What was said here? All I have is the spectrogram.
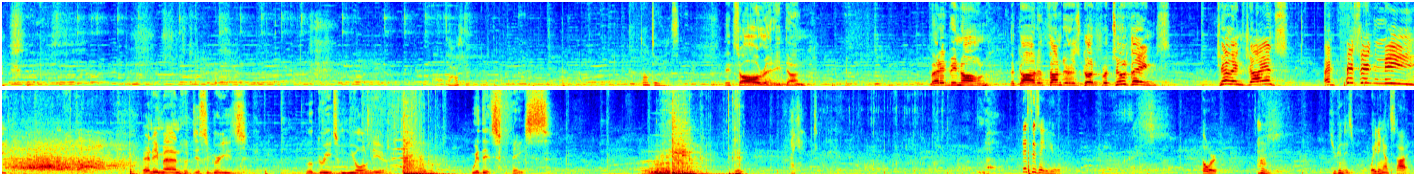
Dad? Don't do this. It's already done. Let it be known, the God of Thunder is good for two things. Killing giants and pissing me! Any man who disagrees will greet Mjolnir with its face. I can't. This isn't you. Thor. Hmm. Hugin is waiting outside.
